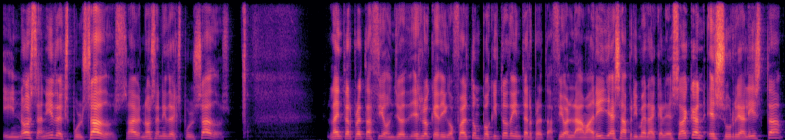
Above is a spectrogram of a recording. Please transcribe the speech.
y no se han ido expulsados, ¿sabes? No se han ido expulsados. La interpretación, yo es lo que digo, falta un poquito de interpretación. La amarilla, esa primera que le sacan, es surrealista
